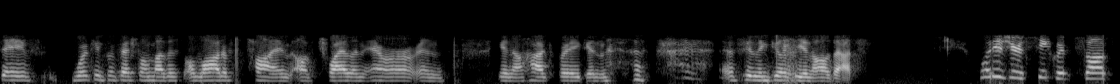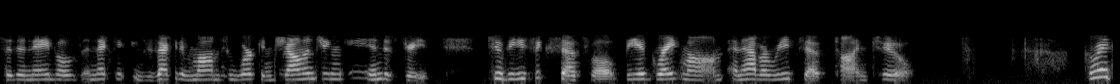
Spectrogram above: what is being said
save working professional mothers a lot of time of trial and error and, you know, heartbreak and, and feeling guilty and all that. What is your secret sauce that enables executive moms who work in challenging industries to be successful, be a great mom, and have a recess time too? Great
